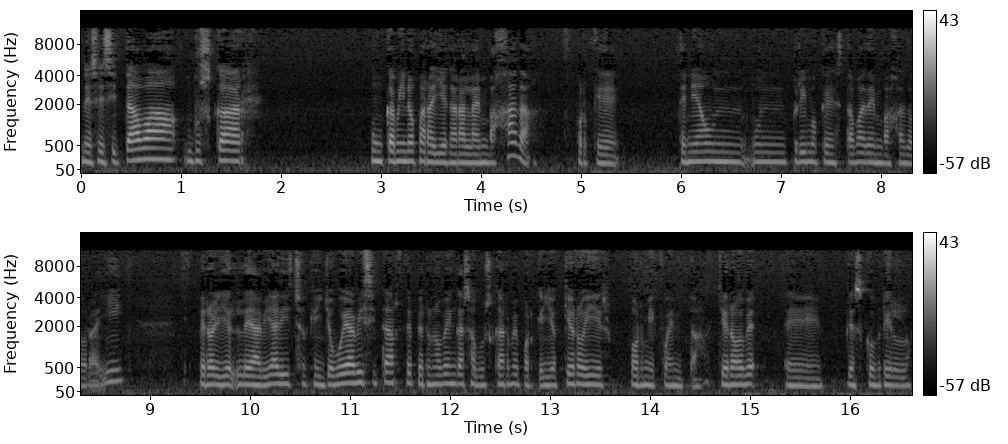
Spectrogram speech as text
necesitaba buscar un camino para llegar a la embajada, porque tenía un, primo que estaba de embajador allí, pero le había dicho que yo voy a visitarte, pero no vengas a buscarme porque yo quiero ir por mi cuenta, quiero eh, descubrirlo.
